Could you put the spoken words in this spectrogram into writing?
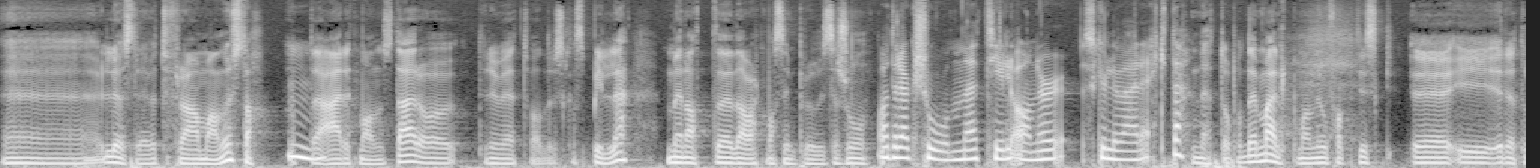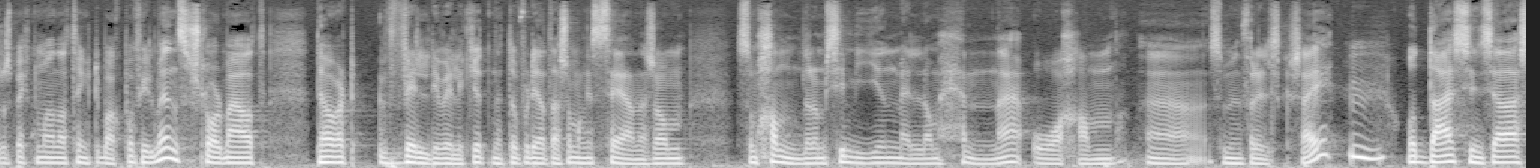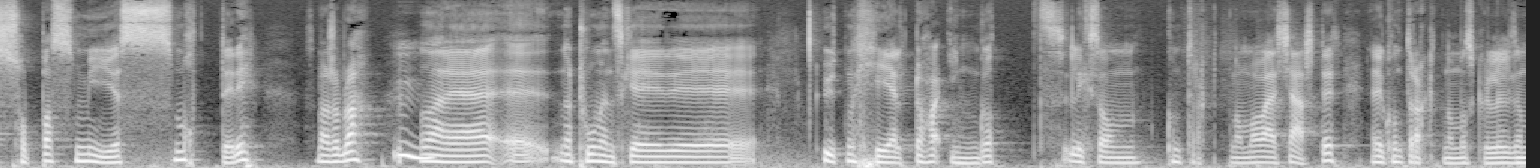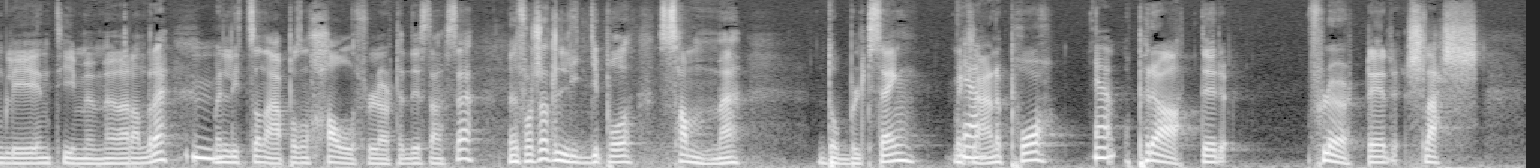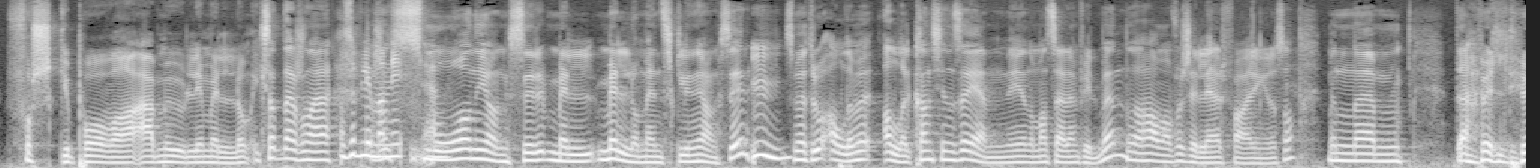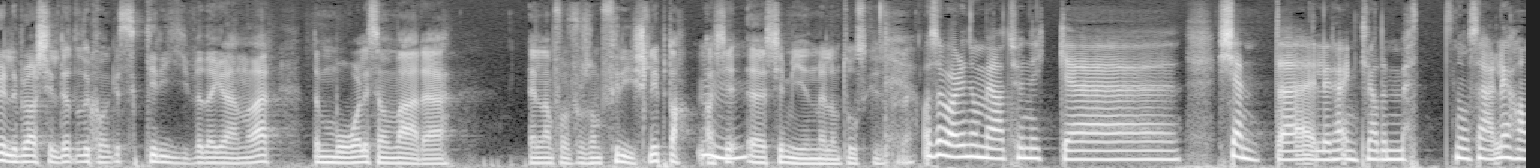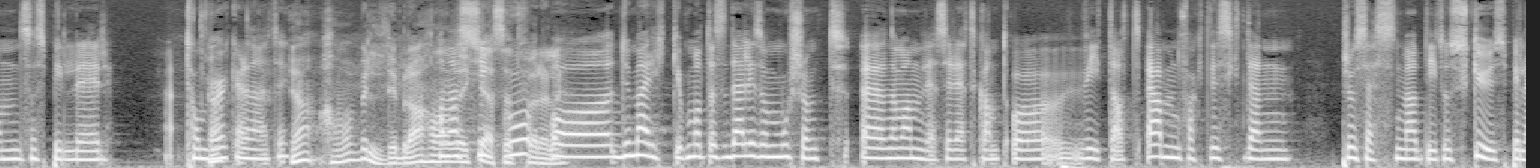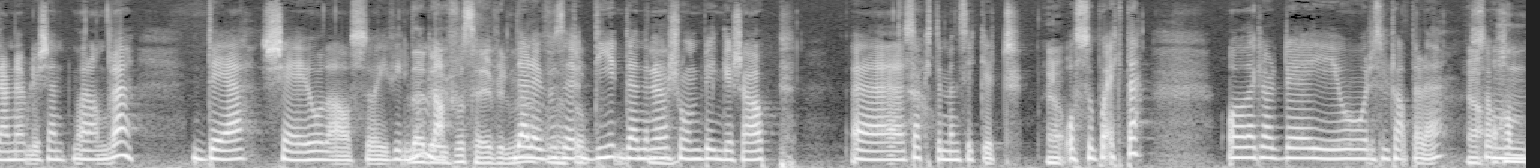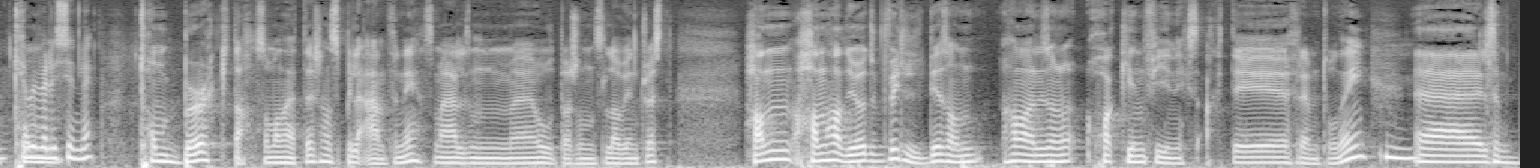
eh, løsrevet fra manus. da At Det er et manus der, og dere vet hva dere skal spille. Men at eh, det har vært masse improvisasjon. Og at reaksjonene til Honor skulle være ekte. Nettopp, og Det merker man jo faktisk eh, i retrospekt når man da tenker tilbake på filmen. Så slår det meg at det har vært veldig vellykket, nettopp fordi det er så mange scener som, som handler om kjemien mellom henne og han eh, som hun forelsker seg i. Og der syns jeg det er såpass mye småtteri som er så bra. Mm. er, eh, når to mennesker uten helt å ha inngått liksom kontrakten om å være kjærester, eller kontrakten om å skulle liksom bli intime med hverandre, men litt sånn er på sånn halvflørtet distanse, men fortsatt ligger på samme dobbeltseng med Ja. klærne på, Ja. og prater, flørter, slash forsker på hva er mulig mellom Ikke sant? Det er sånne, her- man sånne små små nyanser, mell, mellommenneskelige nyanser, Mm. som jeg tror alle, alle kan kjenne seg igjen i når man ser den filmen. Da har man forskjellige erfaringer og sånn. Men um, det er veldig veldig bra skildret, og du kan ikke skrive det greiene der. Det må liksom være en eller annen form for sånn frislipp da av Mm. eh, kjemien mellom to skuespillere. Og så var det noe med at hun ikke kjente, eller egentlig hadde møtt noe særlig, han som spiller Tom Ja. Burke, er det det han heter? Ja, han var veldig bra. Han, Han er psyko, og du merker på en måte så Det er liksom morsomt uh, når man leser det i etterkant, å vite at ja, men faktisk den prosessen med at de to skuespillerne blir kjent med hverandre, det skjer jo da også i filmen. Det er det vi får se i filmen. Det er det vi får se. De, den relasjonen bygger seg opp uh, sakte, men sikkert, Ja. også på ekte. Og det er klart, det gir jo resultater, det. Ja, som han, Tom, det blir veldig synlig. Tom Burke, da, som han heter, som spiller Anthony, som er liksom eh, hovedpersonens love interest. Han, han hadde jo et veldig sånn Han har litt sånn Joaquin Phoenix-aktig fremtoning. Mm. Eh, liksom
